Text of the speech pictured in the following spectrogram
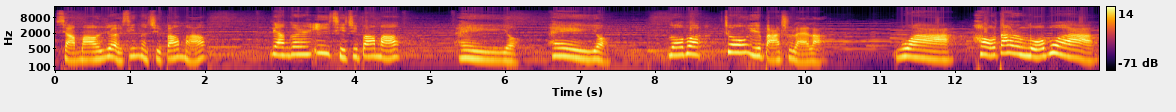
小猫热心的去帮忙，两个人一起去帮忙，嘿呦嘿呦，萝卜终于拔出来了！哇，好大的萝卜啊！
